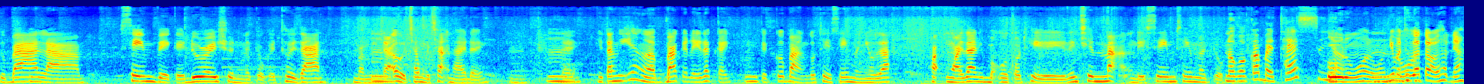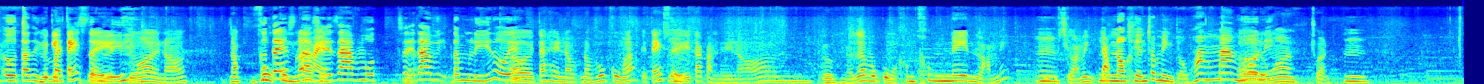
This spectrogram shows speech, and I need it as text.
Thứ ba là xem về cái duration là kiểu cái thời gian mà mình Ừ. đã ở trong cái trạng thái đấy. Ừ. Ừ. đấy. Thì ta nghĩ rằng là ba cái đấy là cái cái cơ bản có thể xem mà nhiều ra. Hoặc ngoài ra thì mọi người có thể lên trên mạng để xem xem là kiểu nó có các bài test ừ đúng rồi đúng rồi. Nhưng mà thực ra tao nói thật nhá. Ừ tao thấy mấy cái cái bài test test tâm đấy lý. đúng rồi nó nó cứ vô test cùng là lắm mày sẽ ra vô sẽ ra bị tâm lý thôi ấy. ờ ta thấy nó nó vô cùng lắm. Cái test đấy Ừ. ta cảm thấy nó ừ nó rất vô cùng không không nên lắm ấy. Ừ. chỉ có mình đọc. Nó khiến cho mình kiểu hoang mang ờ hơn đúng ấy. rồi chuẩn. Ừ.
